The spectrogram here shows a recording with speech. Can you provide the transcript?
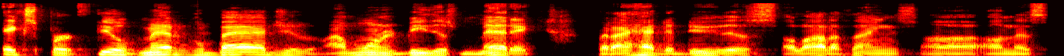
expert field medical badge. I wanted to be this medic, but I had to do this a lot of things uh, on this.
